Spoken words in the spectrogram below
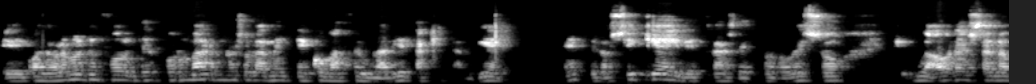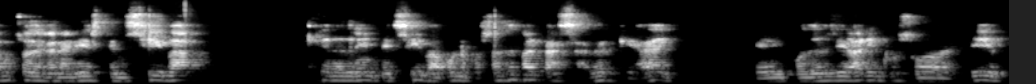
Eh, cuando hablamos de, formar, no solamente cómo hacer una dieta, aquí también, ¿eh? pero sí que hay detrás de todo eso. Ahora se habla mucho de ganadería extensiva, ganadería intensiva. Bueno, pues hace falta saber qué hay eh, y poder llegar incluso a decir,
